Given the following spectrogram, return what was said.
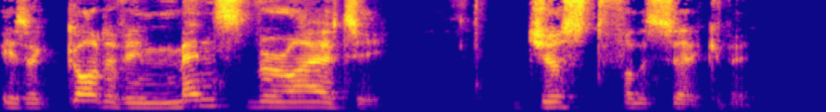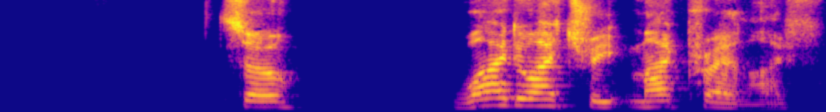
is a God of immense variety just for the sake of it. So, why do I treat my prayer life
